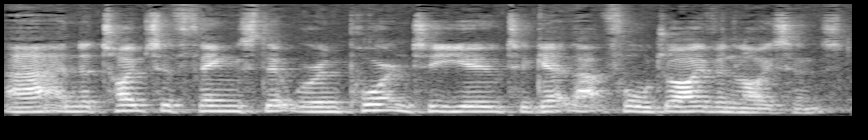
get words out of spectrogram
uh, and the types of things that were important to you to get that full driving licence.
